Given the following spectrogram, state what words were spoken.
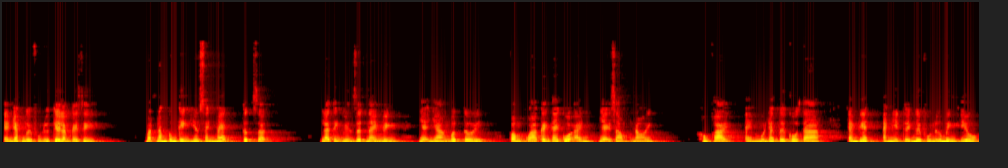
Em nhắc người phụ nữ kia làm cái gì? Mặt năm công kình hiên xanh mét, tức giận. La Tình Uyển giật nảy mình, nhẹ nhàng bước tới, vòng qua cánh tay của anh, nhẹ giọng nói, không phải, em muốn nhắc tới cô ta. Em biết anh nhìn thấy người phụ nữ mình yêu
